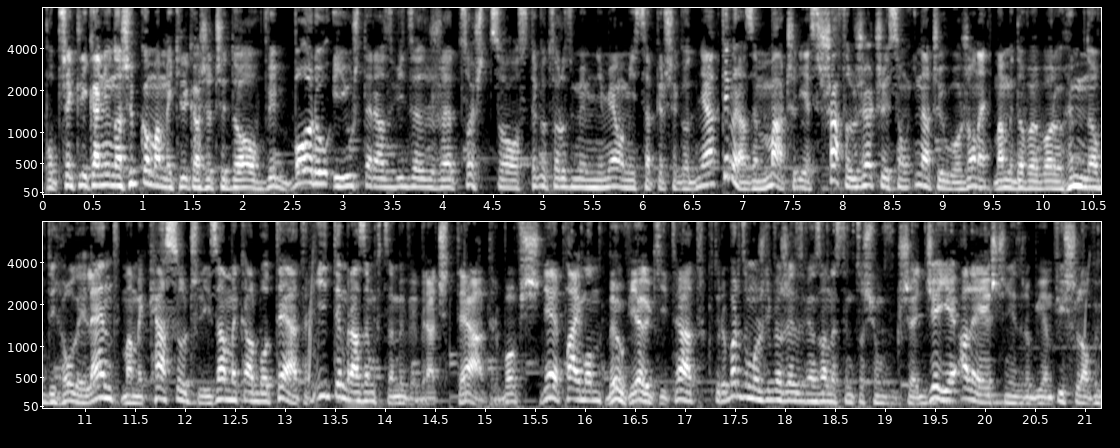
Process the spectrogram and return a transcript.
Po przeklikaniu na szybko mamy kilka rzeczy do wyboru i już teraz widzę, że coś, co z tego co rozumiem nie miało miejsca pierwszego dnia, tym razem ma, czyli jest shuffle rzeczy, są inaczej ułożone. Mamy do wyboru Hymn of the Holy Land, mamy Castle, czyli zamek albo teatr. I tym razem chcemy wybrać teatr, bo w śnie Paimon był wielki teatr, który bardzo możliwe, że jest związany z tym, co się w grze dzieje, ale ja jeszcze nie zrobiłem fishlowych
